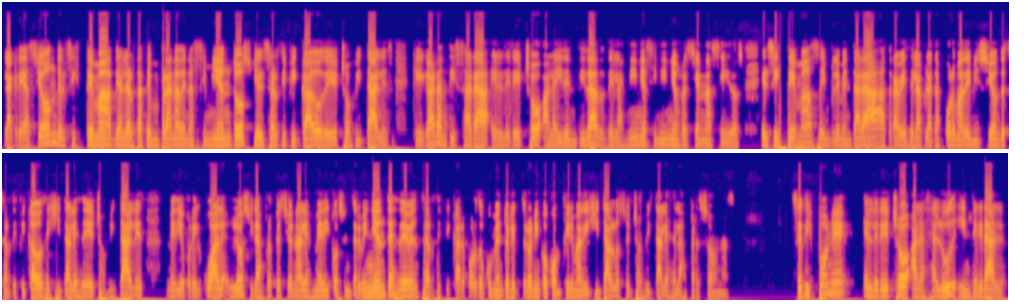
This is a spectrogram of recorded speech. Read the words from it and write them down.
la creación del sistema de alerta temprana de nacimientos y el certificado de hechos vitales, que garantizará el derecho a la identidad de las niñas y niños recién nacidos. El sistema se implementará a través de la plataforma de emisión de certificados digitales de hechos vitales, medio por el cual los y las profesionales médicos intervinientes deben certificar por documento electrónico con firma digital los hechos vitales de las personas se dispone el derecho a la salud integral,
